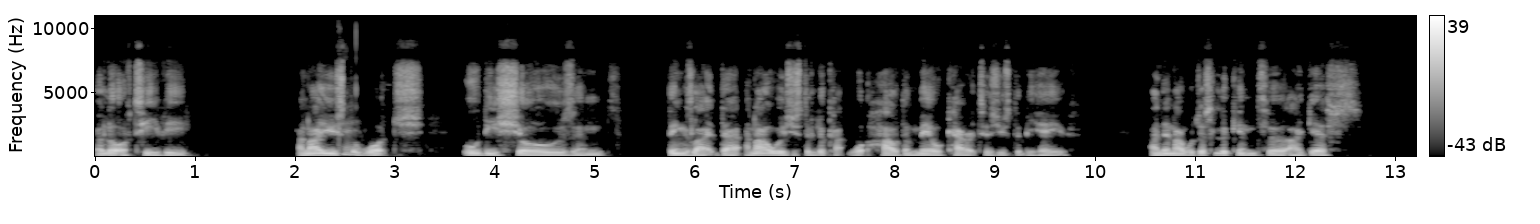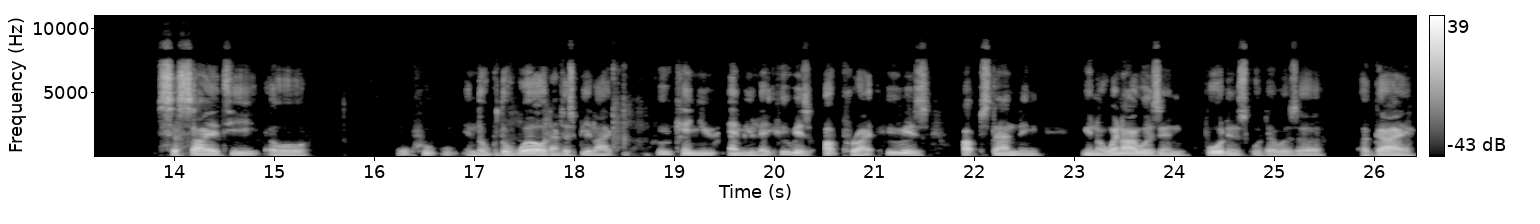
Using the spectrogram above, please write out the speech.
a lot of TV, and I used to watch all these shows and things like that, and I always used to look at what how the male characters used to behave, and then I would just look into, I guess, society or who in the the world and just be like, who can you emulate? Who is upright? Who is upstanding? You know, when I was in boarding school, there was a a guy,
